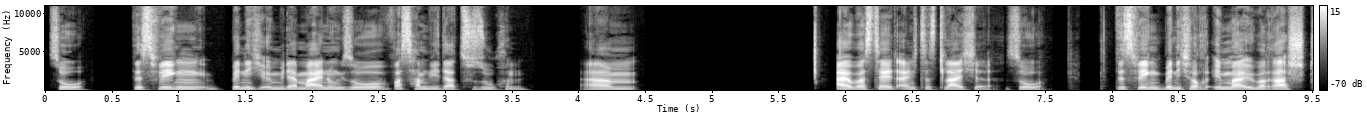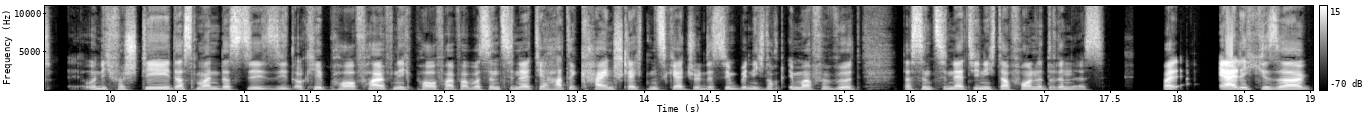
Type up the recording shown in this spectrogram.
So, deswegen bin ich irgendwie der Meinung, so, was haben die da zu suchen? Ähm, Iowa State eigentlich das Gleiche. So, deswegen bin ich auch immer überrascht und ich verstehe, dass man das sieht, okay, Power 5, nicht Power 5, aber Cincinnati hatte keinen schlechten Schedule, deswegen bin ich noch immer verwirrt, dass Cincinnati nicht da vorne drin ist. Weil ehrlich gesagt,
